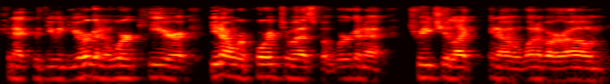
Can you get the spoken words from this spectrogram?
connect with you, and you're going to work here. You don't report to us, but we're going to treat you like you know one of our own.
